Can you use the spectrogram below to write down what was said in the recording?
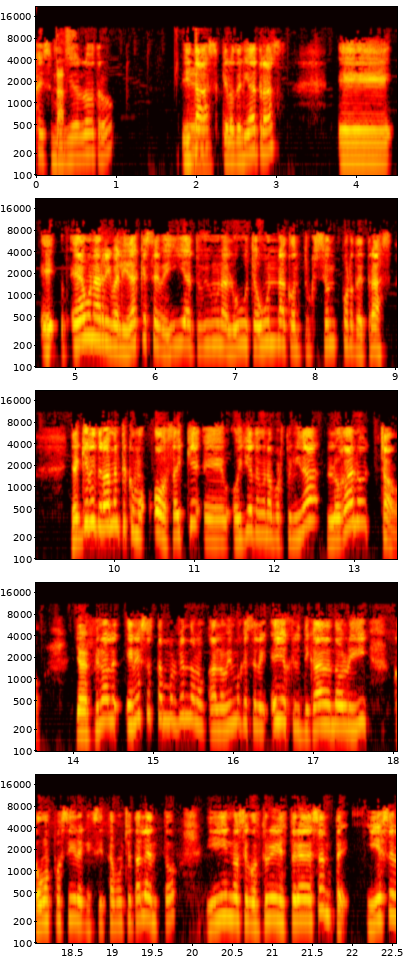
ay se me olvidó el otro. Y Eh. Taz que lo tenía atrás. Eh, eh, era una rivalidad que se veía tuvimos una lucha hubo una construcción por detrás. Y aquí literalmente es como oh sabes qué Eh, hoy día tengo una oportunidad lo gano chao y al final en eso están volviendo a lo, a lo mismo que se le- ellos criticaban en WWE cómo es posible que exista mucho talento y no se construye una historia decente y eso,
